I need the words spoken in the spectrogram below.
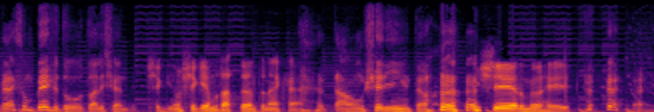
Merece um beijo do, do Alexandre. Chegue- não cheguemos a tanto, né, cara? Tá, um cheirinho então. Um cheiro, meu rei.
